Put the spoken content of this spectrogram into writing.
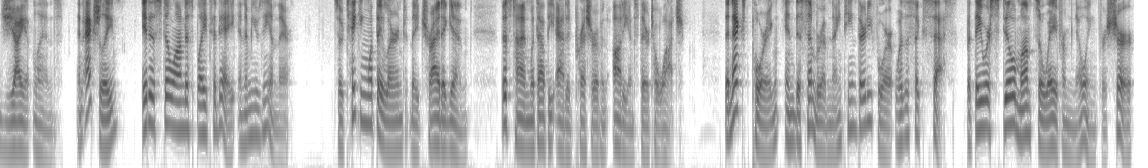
giant lens. And actually, it is still on display today in a museum there. So, taking what they learned, they tried again, this time without the added pressure of an audience there to watch. The next pouring in December of 1934 was a success, but they were still months away from knowing for sure.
